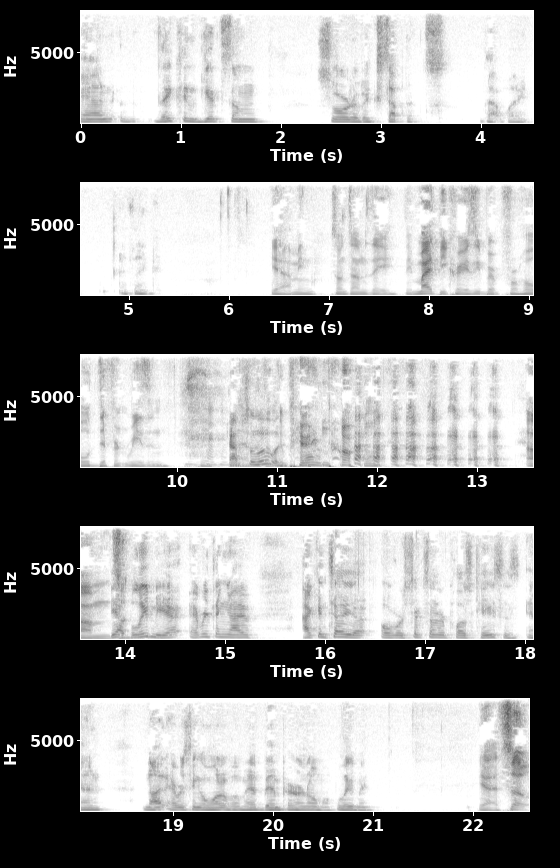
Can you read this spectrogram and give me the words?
and they can get some sort of acceptance that way i think yeah. I mean, sometimes they they might be crazy, but for a whole different reason. Yeah, Absolutely. paranormal. um, yeah so- believe me everything i i can tell you over 600 plus cases and not every single one of them have been paranormal believe me Yeah, so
